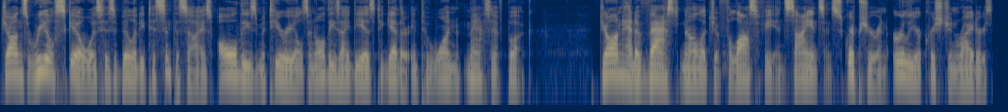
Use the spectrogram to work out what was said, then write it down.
John's real skill was his ability to synthesize all these materials and all these ideas together into one massive book. John had a vast knowledge of philosophy and science and scripture and earlier Christian writers,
